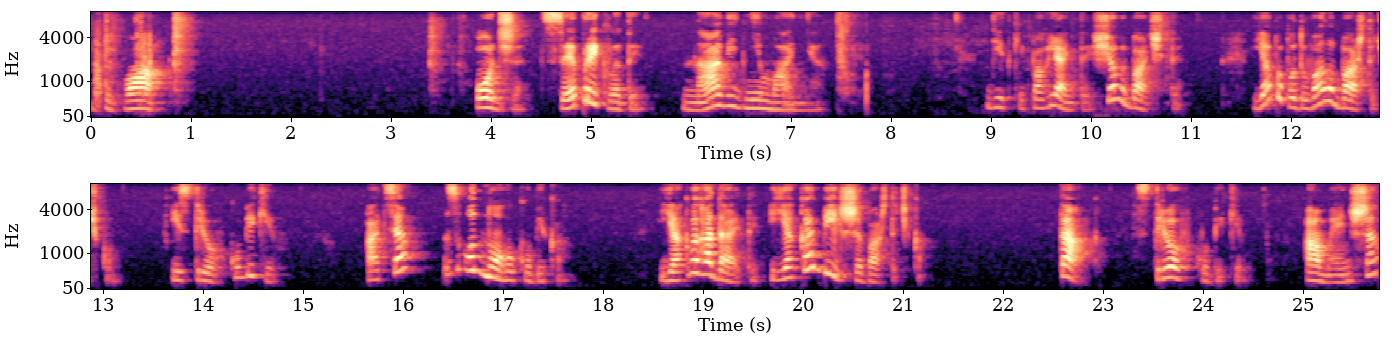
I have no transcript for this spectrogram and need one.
2. Отже, це приклади на віднімання. Дітки, погляньте, що ви бачите? Я побудувала башточку із трьох кубиків, а ця з одного кубика. Як ви гадаєте, яка більша башточка? Так, з трьох кубиків, а менша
